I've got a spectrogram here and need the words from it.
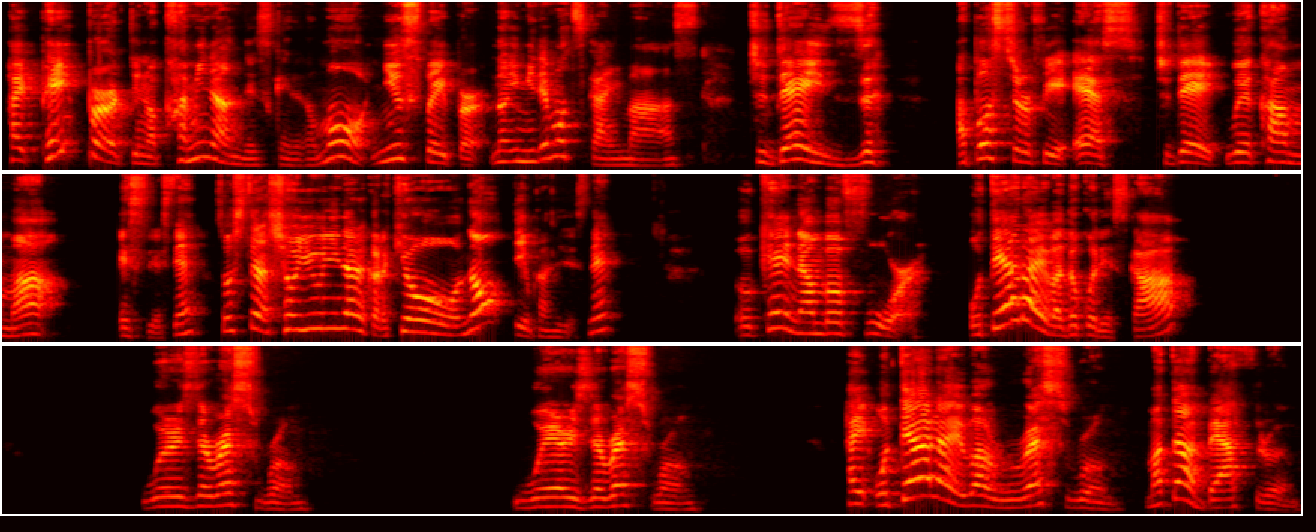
はい、paper っていうのは紙なんですけれども、newspaper の意味でも使います。today's apostrophe s, today, 上カンマ s ですね。そしたら所有になるから今日のっていう感じですね。OK, number four. お手洗いはどこですか ?Where is the restroom?Where is the restroom? はい、お手洗いは restroom または bathroom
